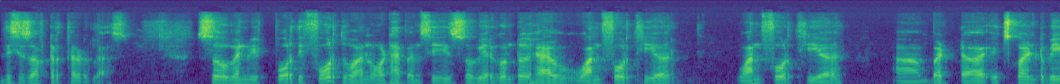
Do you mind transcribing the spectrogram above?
This is after third glass. So when we pour the fourth one, what happens is, so we are going to have one fourth here, one fourth here, uh, but uh, it's going to be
